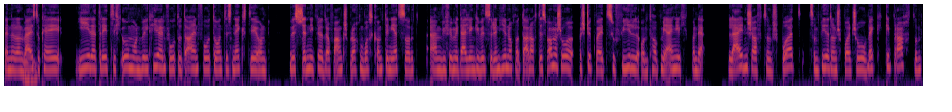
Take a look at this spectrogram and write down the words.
wenn du dann mhm. weißt, okay, jeder dreht sich um und will hier ein Foto, da ein Foto und das nächste und wirst ständig nur darauf angesprochen, was kommt denn jetzt und ähm, wie viele Medaillen gewinnst du denn hier noch und da noch. Das war mir schon ein Stück weit zu viel und hat mir eigentlich von der Leidenschaft zum Sport, zum Biathlon-Sport schon weggebracht und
